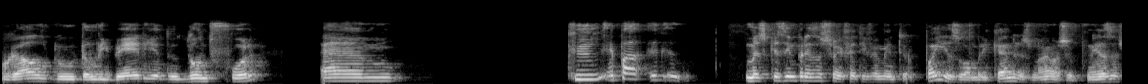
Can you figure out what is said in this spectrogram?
Portugal, do, da Libéria, de, de onde for. Um, que, epá, mas que as empresas são efetivamente europeias ou americanas, não é? ou japonesas,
